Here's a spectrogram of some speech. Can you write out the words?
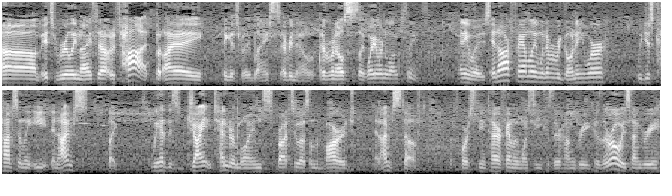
Um, it's really nice out. It's hot, but I think it's really nice. Every now, everyone else is like, "Why are you wearing long sleeves?" Anyways, in our family, whenever we go anywhere, we just constantly eat, and I'm like, we had this giant tenderloins brought to us on the barge, and I'm stuffed. But of course, the entire family wants to eat because they're hungry, because they're always hungry.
